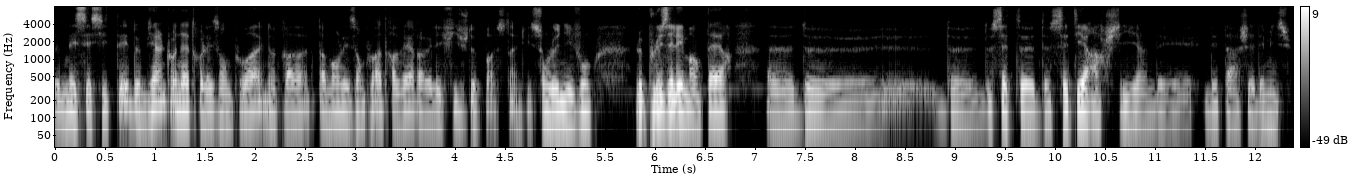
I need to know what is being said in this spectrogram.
nécessité de bien connaître les emplois, et notamment les emplois à travers les fiches de poste, hein, qui sont le niveau le plus élémentaire de, cette, hiérarchie hein, des tâches et des missions.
